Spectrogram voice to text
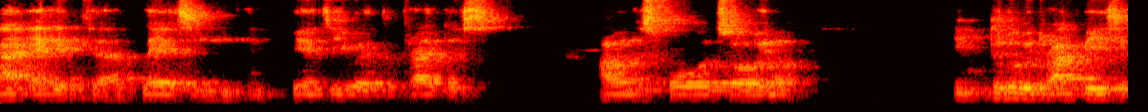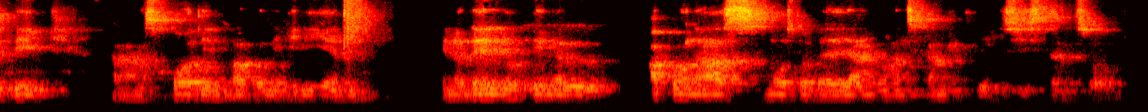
elite uh, players in, in PNG were to drive this awareness forward. So you know, in, to do with rugby is a big uh, sport in Papua New Guinea, and you know they're looking upon us, most of the young ones coming through the system. So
